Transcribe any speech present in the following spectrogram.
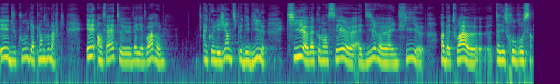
et du coup, il y a plein de remarques. Et en fait, euh, va y avoir... Euh, un collégien un petit peu débile qui euh, va commencer à dire à une fille Ah bah toi, t'as des trop gros seins.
